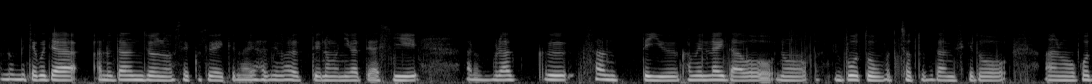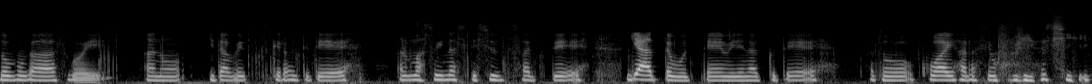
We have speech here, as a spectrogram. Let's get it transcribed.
あのめちゃくちゃあの男女のセックスがいきなり始まるっていうのも苦手だしあのブラックサンっていう仮面ライダーをの冒頭もちょっと見たんですけどあの子供がすごいあの痛めつけられててあの麻酔なしで手術されてギャーって思って見れなくてあと怖い話も無理だし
